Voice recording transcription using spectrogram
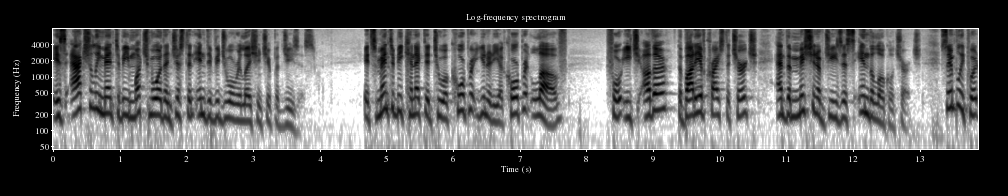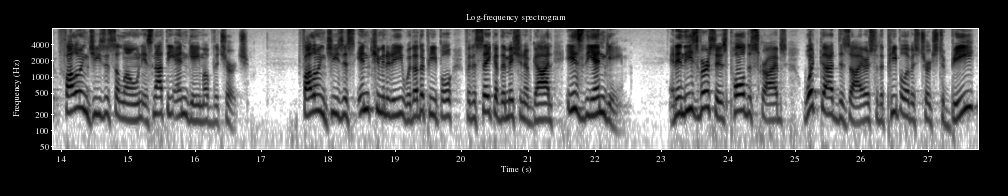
is actually meant to be much more than just an individual relationship with Jesus. It's meant to be connected to a corporate unity, a corporate love for each other, the body of Christ, the church, and the mission of Jesus in the local church. Simply put, following Jesus alone is not the end game of the church. Following Jesus in community with other people for the sake of the mission of God is the end game. And in these verses, Paul describes what God desires for the people of his church to be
